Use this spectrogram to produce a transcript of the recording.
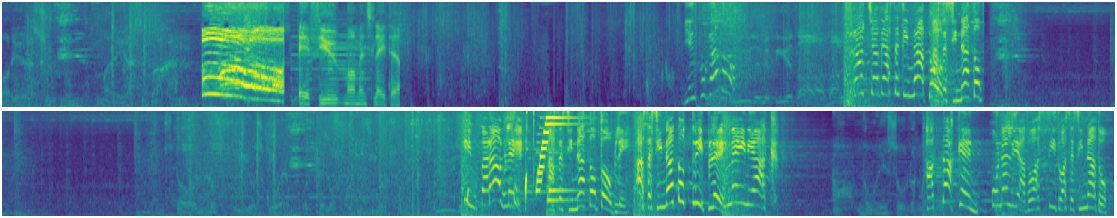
Mareas suben, mareas bajan. A few moments later. Bien jugado. Racha de asesinato. Asesinato. ¡Imparable! Asesinato doble. Asesinato triple. Maniac. ¡Ataquen! Un aliado ha sido asesinado.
